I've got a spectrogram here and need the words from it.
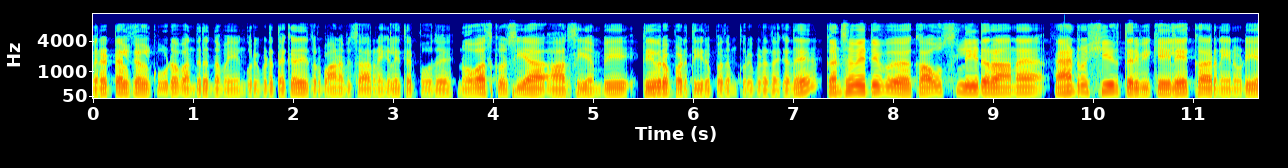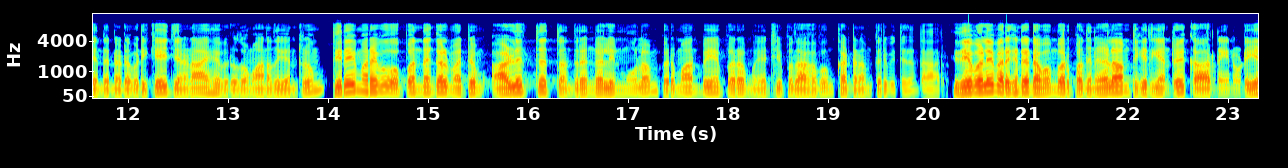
மிரட்டல்கள் கூட வந்திருந்தமையும் குறிப்பிடத்தக்கது. இது தொடர்பான விசாரணைகளை தற்போது நோவாஸ்கோசியா ஆர்சிஎம்பி தீவிரப்படுத்தி இருப்பதும் குறிப்பிடத்தக்கது. கன்சர்வேட்டிவ் கவுஸ் லீடரான ஆண்ட்ரூ ஷீர் தெரிவிக்கையிலே காரணியினுடைய இந்த நடவடிக்கை ஜனநாயக விரோதமானது என்றும் திரைமறைவு ஒப்பந்தங்கள் மற்றும் அழுத்த தந்திரங்களின் மூலம் பெரும்பான்மையை பெற முயற்சி முயற்சிப்பதாகவும் கண்டனம் தெரிவித்திருந்தார். இதேவேளை வருகின்ற நவம்பர் பதினேழாம் தேதியன்று கார்னியினுடைய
